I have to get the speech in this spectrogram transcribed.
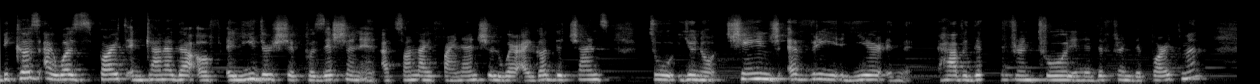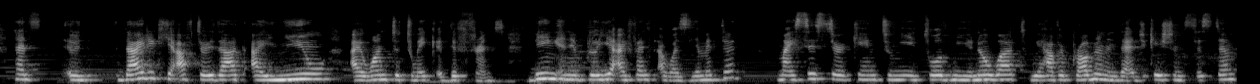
because i was part in canada of a leadership position in, at sun life financial where i got the chance to you know change every year and have a different role in a different department. Hence uh, directly after that i knew i wanted to make a difference. Being an employee i felt i was limited. My sister came to me told me you know what? We have a problem in the education system.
